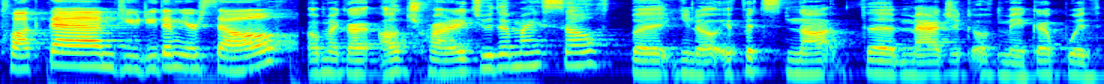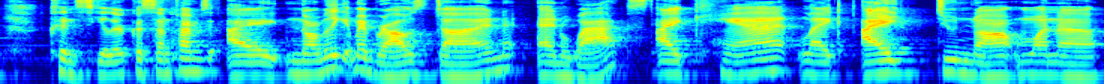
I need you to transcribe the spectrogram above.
pluck them? Do you do them yourself? Oh my God, I'll try to do them myself, but you know, if it's not the magic of makeup with concealer, because sometimes I normally get my brows done and waxed. I can't, like, I do not wanna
